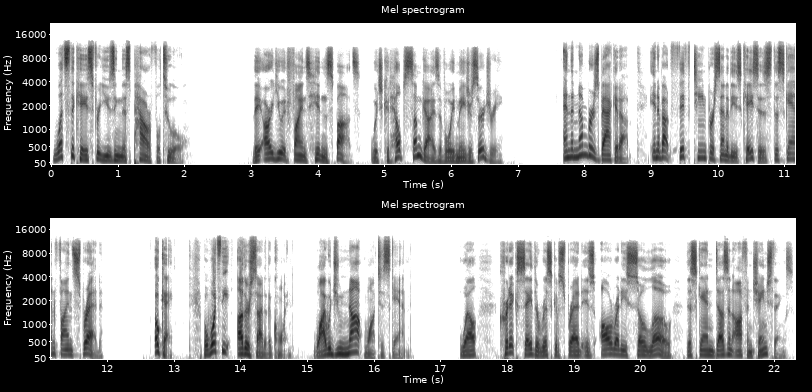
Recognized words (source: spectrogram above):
What's the case for using this powerful tool? They argue it finds hidden spots, which could help some guys avoid major surgery. And the numbers back it up. In about 15% of these cases, the scan finds spread. Okay, but what's the other side of the coin? Why would you not want to scan? Well, critics say the risk of spread is already so low, the scan doesn't often change things.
